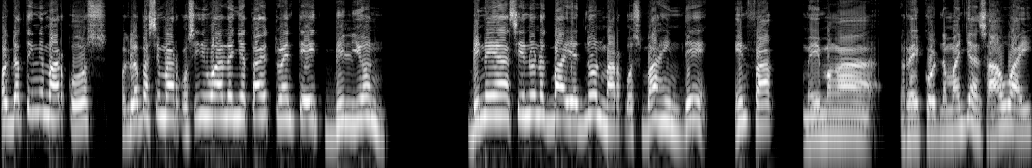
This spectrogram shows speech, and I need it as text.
Pagdating ni Marcos, paglabas ni Marcos, iniwanan niya tayo 28 billion. Binaya, sino nagbayad noon? Marcos ba? Hindi. In fact, may mga record naman dyan sa Hawaii.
